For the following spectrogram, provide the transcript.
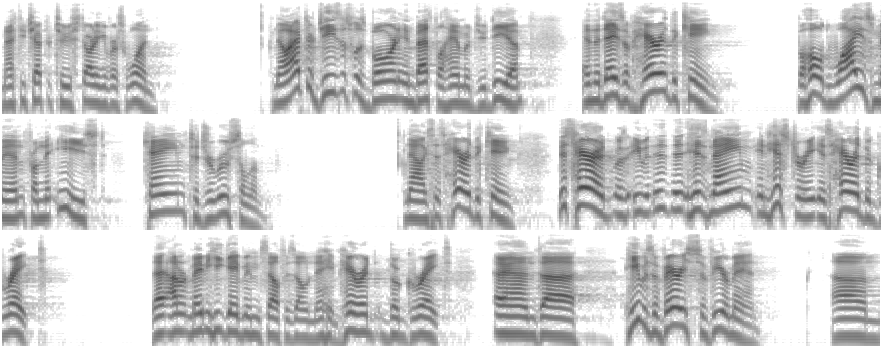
Matthew chapter 2, starting in verse 1. Now, after Jesus was born in Bethlehem of Judea, in the days of Herod the king, behold, wise men from the east came to Jerusalem. Now, he says Herod the king. This Herod was, was his name in history is Herod the Great. That, I don't, maybe he gave himself his own name, Herod the Great. And uh, he was a very severe man. Um,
